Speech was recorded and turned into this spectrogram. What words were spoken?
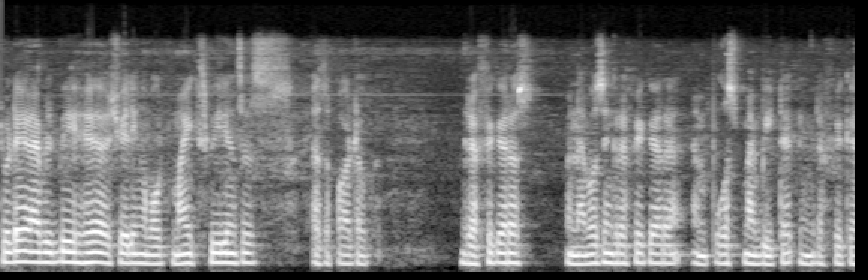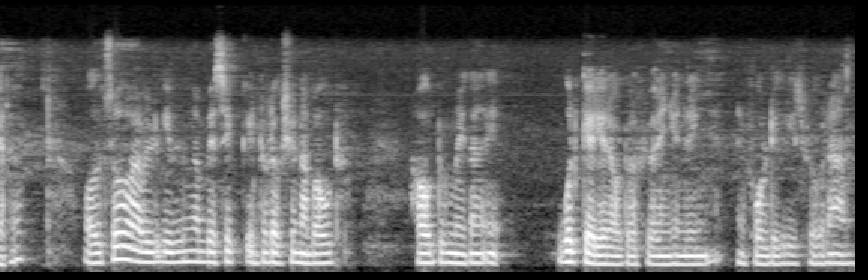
Today I will be here sharing about my experiences as a part of graphic era when I was in graphic era and post my BTech in graphic era. Also I will give you a basic introduction about how to make a good career out of your engineering in 4 degrees program.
